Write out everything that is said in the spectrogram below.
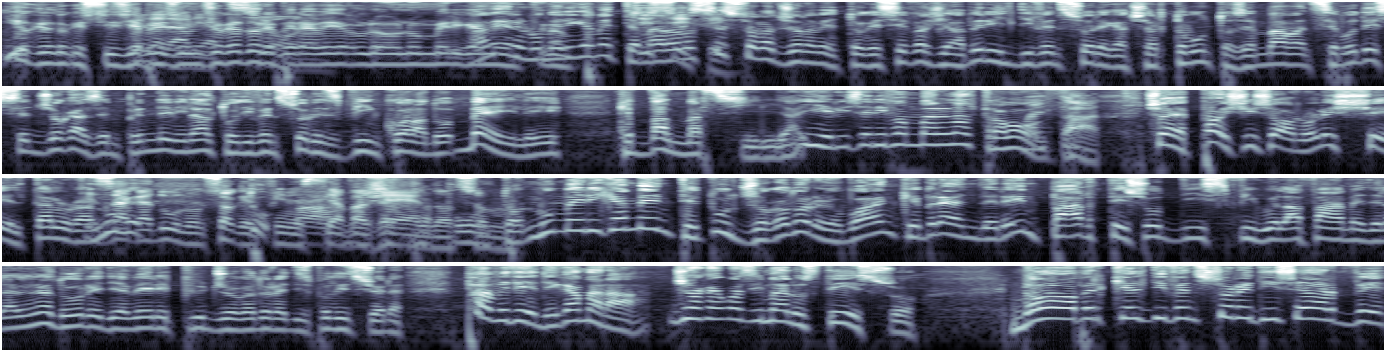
io credo che si sia è preso un giocatore per averlo numericamente Avere numericamente, Sì, ma era sì, lo sì. stesso ragionamento che si faceva per il difensore che a un certo punto sembrava se potesse giocare se prendevi un altro difensore svincolato. Bailey che va al Marsiglia, ieri si rifà male un'altra volta. Cioè, poi ci sono le scelte. Allora, Che nume- Zagadou non so che tu- fine Ah, stia ma facendo, insomma. Numericamente tu il giocatore lo puoi anche prendere in parte soddisfi quella fame dell'allenatore di avere più giocatori a disposizione. Poi vedete, Camarà gioca quasi mai lo stesso. No, perché il difensore ti serve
